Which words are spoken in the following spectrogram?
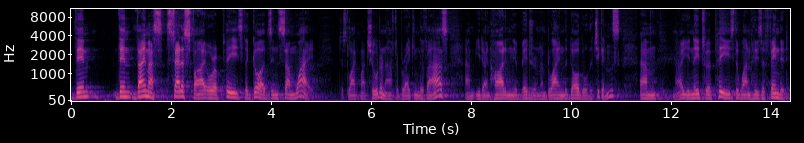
then, then they must satisfy or appease the gods in some way. Just like my children after breaking the vase, um, you don't hide in your bedroom and blame the dog or the chickens. Um, no, you need to appease the one who's offended,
